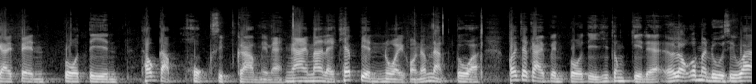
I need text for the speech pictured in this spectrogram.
กลายเป็นโปรตีนเท่ากับ 60 กรัมเห็นไหมง่ายมากเลยแค่เปลี่ยนหน่วยของน้ำหนักตัว ก็จะกลายเป็นโปรตีนที่ต้องกินแล้วแล้วเราก็มาดูซิว่า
